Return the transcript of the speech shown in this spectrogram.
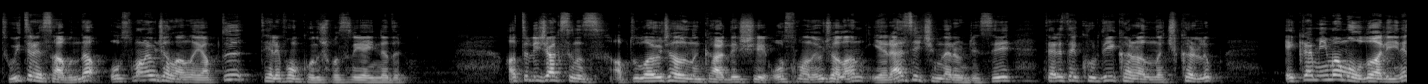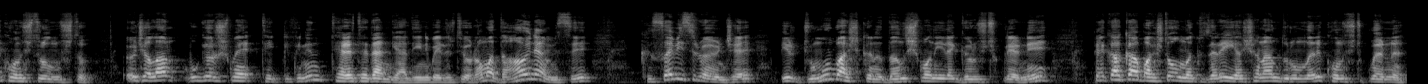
Twitter hesabında Osman Öcalan'la yaptığı telefon konuşmasını yayınladı. Hatırlayacaksınız Abdullah Öcalan'ın kardeşi Osman Öcalan yerel seçimler öncesi TRT Kurdi kanalına çıkarılıp Ekrem İmamoğlu aleyhine konuşturulmuştu. Öcalan bu görüşme teklifinin TRT'den geldiğini belirtiyor ama daha önemlisi kısa bir süre önce bir Cumhurbaşkanı danışmanıyla görüştüklerini, PKK başta olmak üzere yaşanan durumları konuştuklarını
